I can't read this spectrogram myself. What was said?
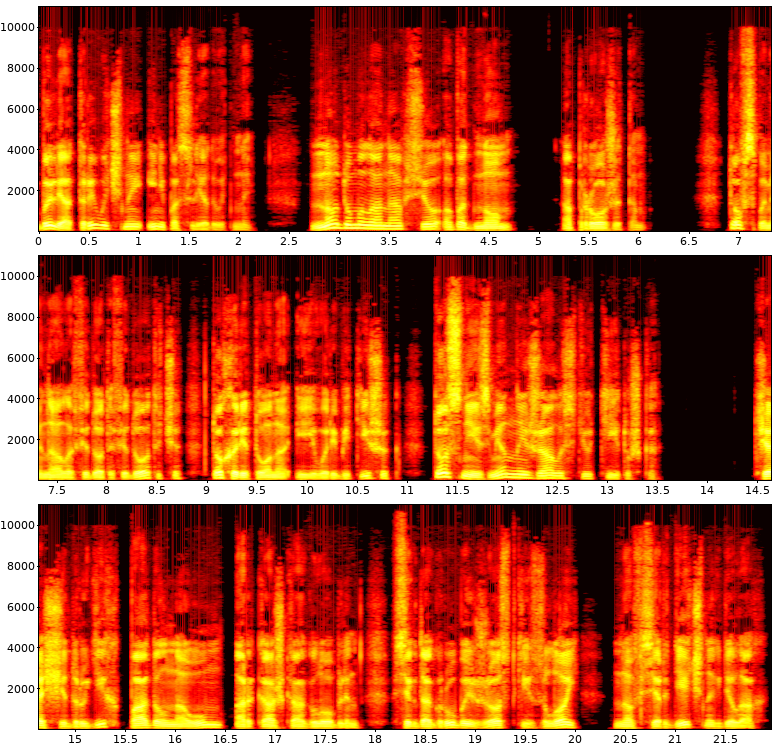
были отрывочны и непоследовательны. Но думала она все об одном — о прожитом. То вспоминала Федота Федотыча, то Харитона и его ребятишек, то с неизменной жалостью Титушка. Чаще других падал на ум Аркашка Оглоблин, всегда грубый, жесткий, злой, но в сердечных делах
